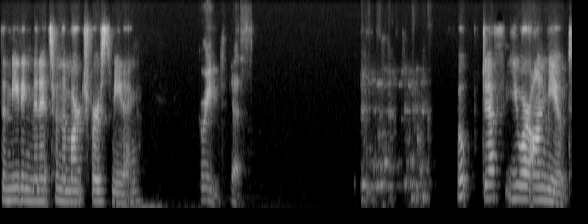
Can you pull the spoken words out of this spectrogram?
the meeting minutes from the March 1st meeting? Agreed, yes. Oh, Jeff, you are on mute.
